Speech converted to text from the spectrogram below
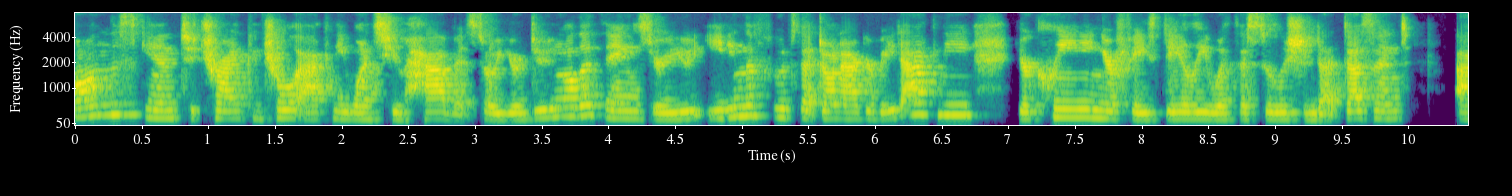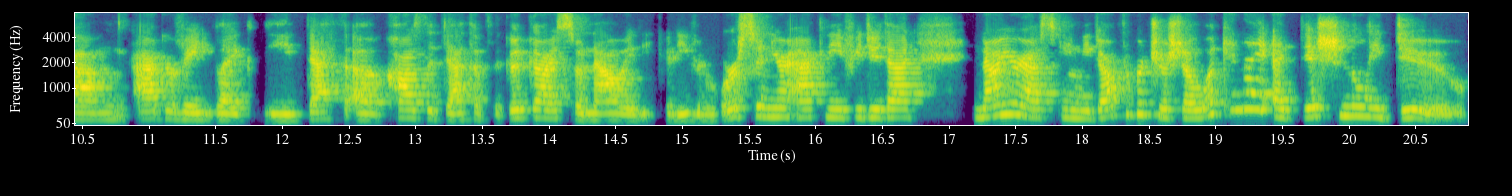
on the skin to try and control acne once you have it. So you're doing all the things, you're eating the foods that don't aggravate acne, you're cleaning your face daily with a solution that doesn't um, aggravate like the death of cause the death of the good guys so now it could even worsen your acne if you do that. Now you're asking me dr patricia what can i additionally do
